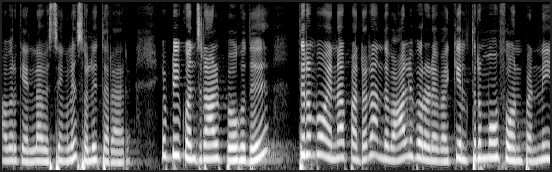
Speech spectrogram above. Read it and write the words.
அவருக்கு எல்லா விஷயங்களையும் சொல்லித்தராரு இப்படி கொஞ்ச நாள் போகுது. திரும்பவும் என்ன பண்ணுறாரு அந்த வாலிபரோட வக்கீல் திரும்பவும் ஃபோன் பண்ணி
